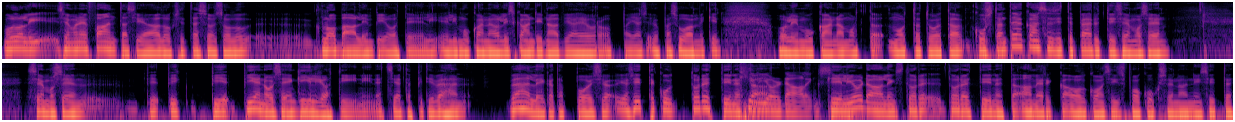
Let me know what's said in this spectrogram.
mulla oli semmoinen fantasia aluksi, että tässä olisi ollut äh, globaalimpi ote, eli, eli mukana oli Skandinavia, Eurooppa ja jopa Suomikin oli mukana, mutta, mutta tuota, kustantajan kanssa sitten päädyttiin semmoiseen semmoiseen pi, pi, pienoiseen giljotiiniin, että sieltä piti vähän, vähän leikata pois. Ja, ja sitten kun todettiin, että... Kill your darlings. Kill your darlings todettiin, että Amerikka olkoon siis fokuksena, niin sitten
